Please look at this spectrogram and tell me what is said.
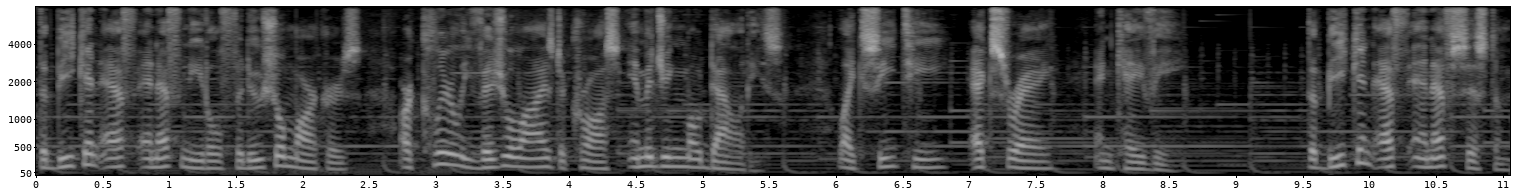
The Beacon FNF needle fiducial markers are clearly visualized across imaging modalities like CT, X ray, and KV. The Beacon FNF system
